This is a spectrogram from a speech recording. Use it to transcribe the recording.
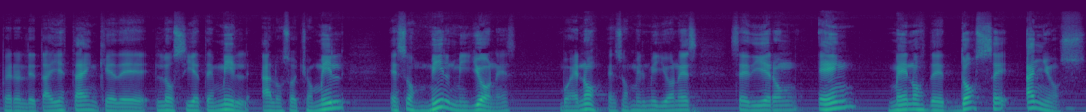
pero el detalle está en que de los 7 mil a los 8 mil, esos mil millones, bueno, esos mil millones se dieron en menos de 12 años.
